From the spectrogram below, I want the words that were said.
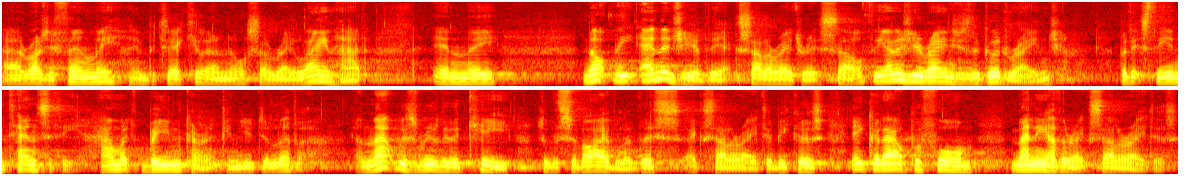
uh, uh, Roger Finlay, in particular, and also Ray Lane had in the not the energy of the accelerator itself. The energy range is a good range, but it's the intensity. How much beam current can you deliver? And that was really the key to the survival of this accelerator because it could outperform many other accelerators.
